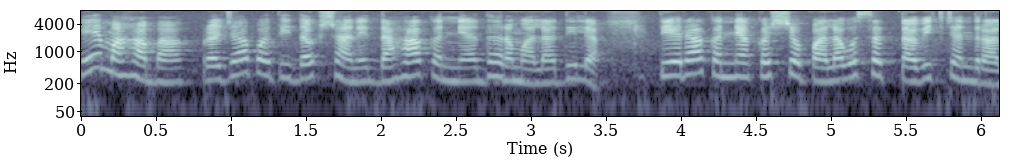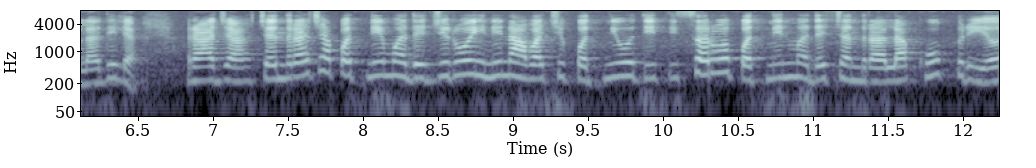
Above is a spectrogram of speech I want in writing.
हे महाभाग प्रजापती दक्षाने दहा कन्या धर्माला दिल्या. तेरा कन्या कश्यपाला व सत्तावीस चंद्राला दिल्या. राजा चंद्राच्या पत्नीमध्ये जी रोहिणी नावाची पत्नी होती. ती सर्व पत्नींमध्ये चंद्राला खूप प्रिय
